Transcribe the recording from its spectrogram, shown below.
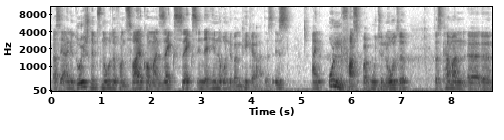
dass er eine Durchschnittsnote von 2,66 in der Hinrunde beim Kicker hat. Das ist eine unfassbar gute Note. Das kann man äh, äh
